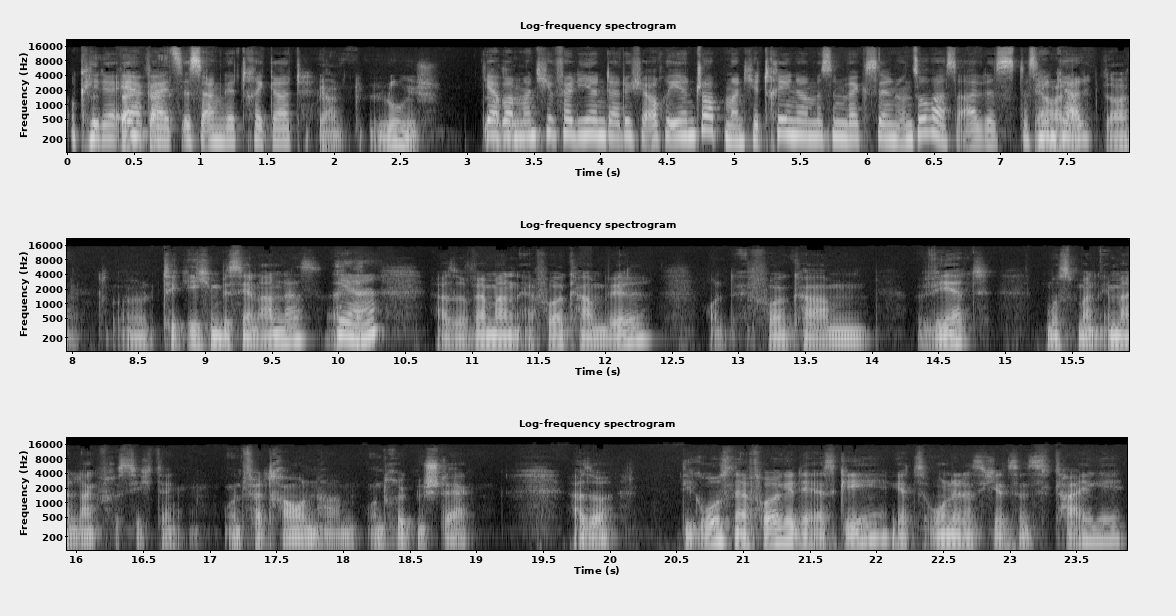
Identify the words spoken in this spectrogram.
Okay, der Ehrgeiz da, da, ist angetriggert. Ja, logisch. Ja, also, aber manche verlieren dadurch auch ihren Job. Manche Trainer müssen wechseln und sowas alles. Das ja, ja da, da ticke ich ein bisschen anders. Ja. Also wenn man Erfolg haben will und Erfolg haben wird, muss man immer langfristig denken und Vertrauen haben und Rücken stärken. Also die großen Erfolge der SG, jetzt ohne dass ich jetzt ins Detail gehe,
